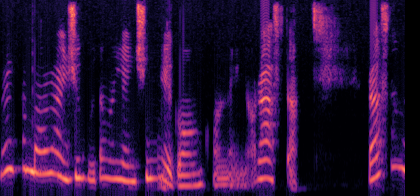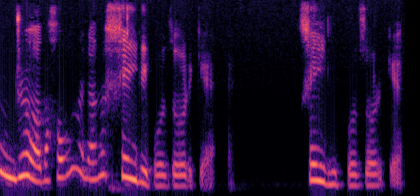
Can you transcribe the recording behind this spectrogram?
من یکم برام عجیب بودم یعنی چی نگاه می‌کنه اینا؟ رفتم. رفتم اونجا و خب اون آدم خیلی بزرگه. خیلی بزرگه.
